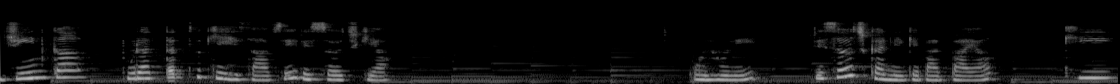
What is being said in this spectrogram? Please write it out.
जीन का पूरा तत्व के हिसाब से रिसर्च किया। उन्होंने रिसर्च करने के बाद पाया कि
